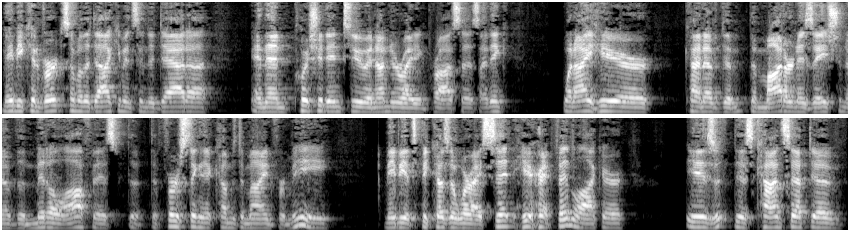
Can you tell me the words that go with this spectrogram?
maybe convert some of the documents into data, and then push it into an underwriting process. I think when I hear kind of the, the modernization of the middle office, the, the first thing that comes to mind for me, maybe it's because of where I sit here at FinLocker, is this concept of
